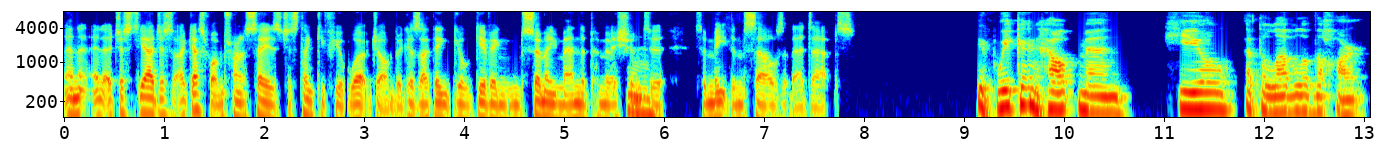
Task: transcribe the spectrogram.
and, and just yeah just i guess what i'm trying to say is just thank you for your work john because i think you're giving so many men the permission mm. to to meet themselves at their depths. If we can help men heal at the level of the heart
